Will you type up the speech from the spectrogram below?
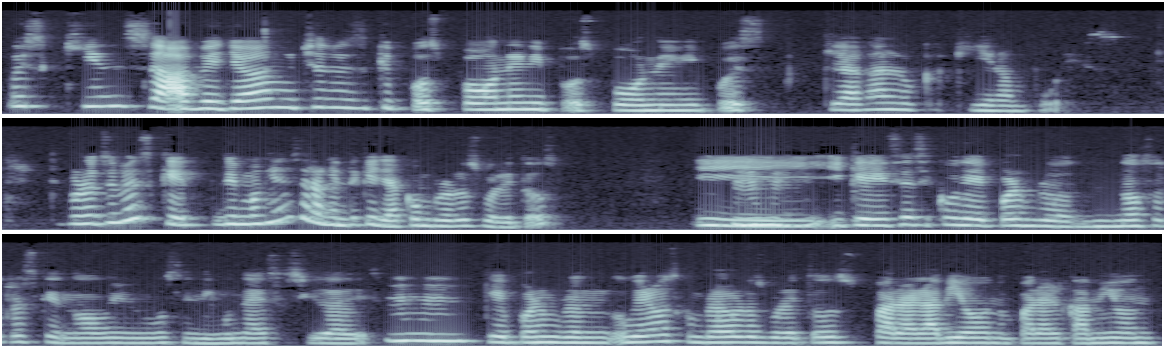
Pues quién sabe, ya muchas veces que posponen y posponen y pues que hagan lo que quieran, pues. Pero sabes que, ¿te imaginas a la gente que ya compró los boletos? Y, que dice así como de, por ejemplo, nosotras que no vivimos en ninguna de esas ciudades que por ejemplo hubiéramos comprado los boletos para el avión o para el camión.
